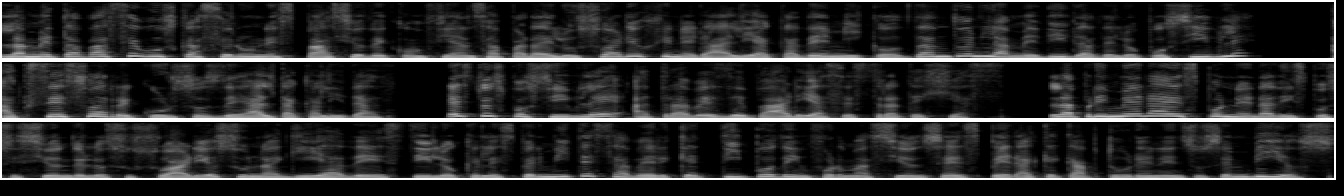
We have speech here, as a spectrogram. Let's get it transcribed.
La metabase busca ser un espacio de confianza para el usuario general y académico, dando en la medida de lo posible acceso a recursos de alta calidad. Esto es posible a través de varias estrategias. La primera es poner a disposición de los usuarios una guía de estilo que les permite saber qué tipo de información se espera que capturen en sus envíos.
